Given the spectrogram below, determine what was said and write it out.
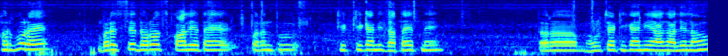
भरपूर आहे. बरेचसे दररोज कॉल येत आहे परंतु ठिकठिकाणी जाता येत नाही. तर भाऊच्या ठिकाणी आज आलेला आहो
